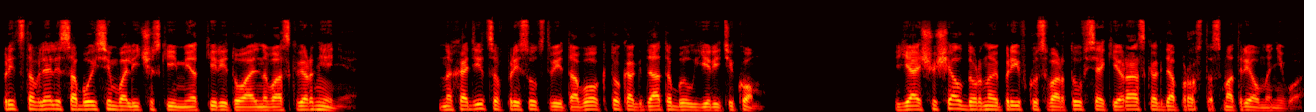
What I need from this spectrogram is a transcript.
представляли собой символические метки ритуального осквернения. Находиться в присутствии того, кто когда-то был еретиком. Я ощущал дурной привкус во рту всякий раз, когда просто смотрел на него.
